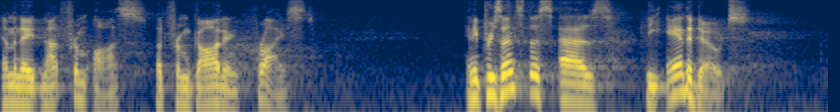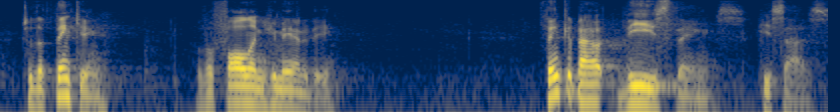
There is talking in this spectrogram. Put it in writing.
emanate not from us, but from God in Christ. And he presents this as the antidote to the thinking of a fallen humanity. Think about these things, he says.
